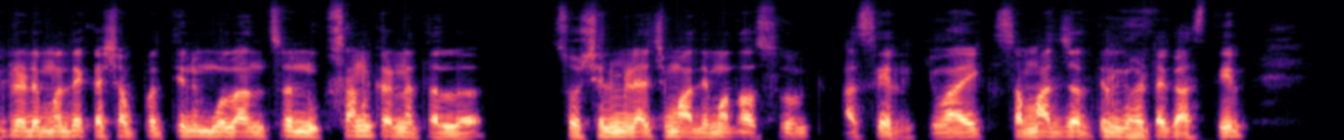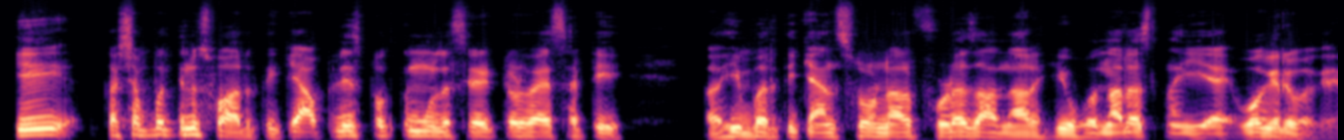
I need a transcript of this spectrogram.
पिरियडमध्ये कशा पद्धतीने मुलांचं नुकसान करण्यात आलं सोशल मीडियाच्या माध्यमात असू असेल किंवा एक समाजातील घटक असतील की कशा पद्धतीने स्वार्थ की आपलीच फक्त मुलं सिलेक्टेड व्हायसाठी ही भरती कॅन्सल होणार पुढे जाणार ही होणारच नाहीये वगैरे वगैरे.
